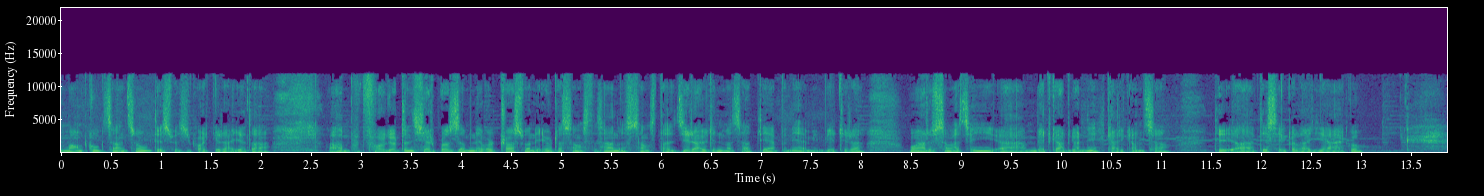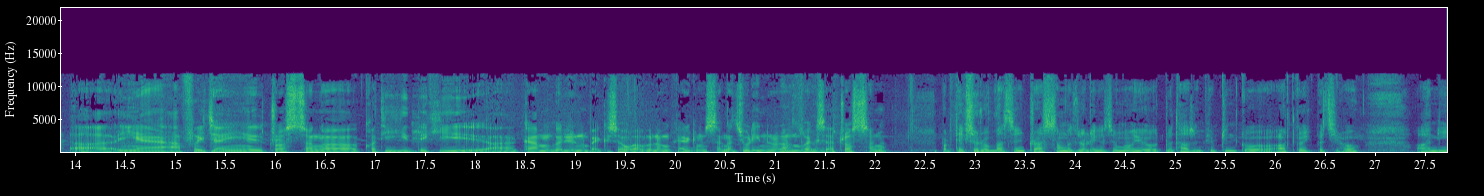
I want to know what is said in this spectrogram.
माउन्ट कुक जान्छौँ। त्यसपछि फर्केर यता forgotten Sherpas of Nepal trust भन्ने एउटा संस्था सानो संस्था जिराल्डिनमा छ। त्यहाँ पनि हामी भेटेर उहाँहरूसँग चाहिँ भेटघाट गर्ने कार्यक्रम छ। त्यही त्यसैको लागि आएको। यहाँ आफै चाहिँ ट्रस्टसँग कतिदेखि काम गरिरहनु भएको छ? वा भनौँ कार्यक्रमसँग जोडिनु रहनु भएको छ ट्रस्टसँग? प्रत्यक्ष रूपमा चाहिँ ट्रस्टसँग जोडेको चाहिँ म यो टु थाउजन्ड फिफ्टिनको अर्थक्वेक पछि हो। अनि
